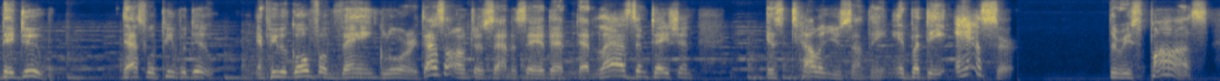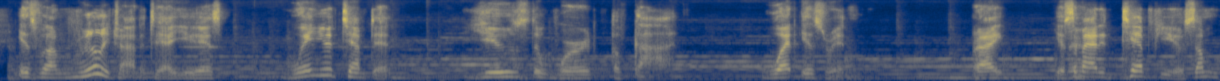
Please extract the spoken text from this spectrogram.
They do. That's what people do. And people go for vainglory. That's all I'm just trying to say. That that last temptation is telling you something. But the answer, the response is what I'm really trying to tell you is when you're tempted, use the word of God. What is written. Right? If somebody tempt you, some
